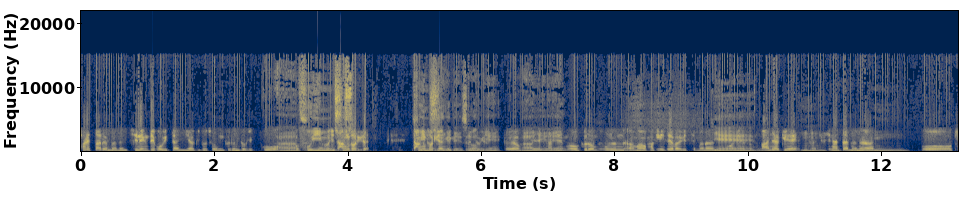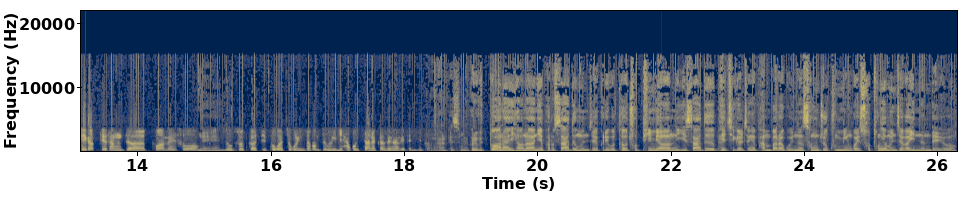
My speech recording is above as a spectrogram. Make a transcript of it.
설에 따르면은 진행되고 있다는 이야기도 좀 들은 적 있고 아, 또 후임 낭설이라 낭설이라는 얘기? 들은 적이 예. 있으니까요. 아, 예, 예. 사실 뭐 그런 부분은 아마 확인이 돼봐야겠지만은 예. 만약에. 추진한다면은 음, 뭐 개각 대상자 포함해서 네. 민정수석까지 포괄적으로 인사 검증을 이미 하고 있지 않을까 생각이 됩니다. 알겠습니다. 그리고 또 하나의 현안이 바로 사드 문제 그리고 더 좁히면 이 사드 배치 결정에 반발하고 있는 성주 군민과의 소통의 문제가 있는데요.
